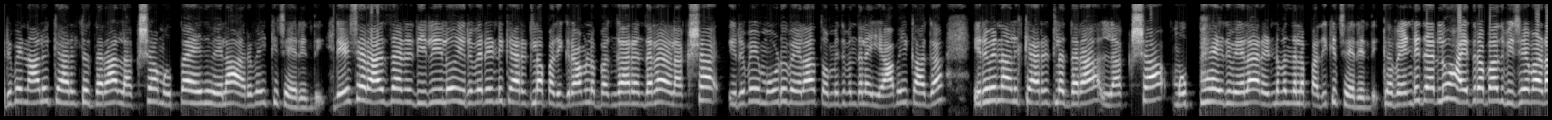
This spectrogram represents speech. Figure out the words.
ఇరవై నాలుగు క్యారెట్ల ధర లక్ష ముప్పై ఐదు వేల అరవైకి చేరింది. దేశ రాజధాని ఢిల్లీలో ఇరవై రెండు క్యారెట్ల పది గ్రాముల బంగారం ధర లక్ష ఇరవై మూడు వేల తొమ్మిది వందల యాభై కాగా ఇరవై నాలుగు క్యారెట్ల ధర లక్ష ముప్పై ఐదు వేల రెండు వందల పదికి చేరింది. ఇక వెండి ధరలు హైదరాబాద్ విజయవాడ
